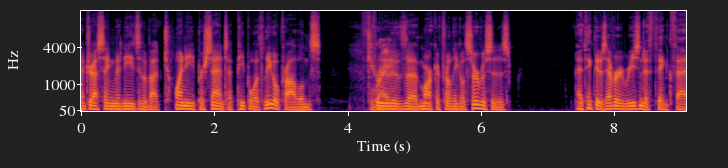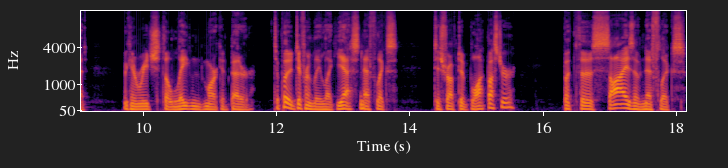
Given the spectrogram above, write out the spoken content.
addressing the needs of about 20% of people with legal problems through the market for legal services. I think there's every reason to think that we can reach the latent market better. To put it differently, like, yes, Netflix disruptive blockbuster, but the size of Netflix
